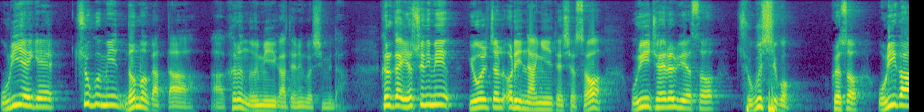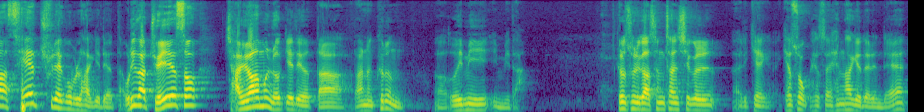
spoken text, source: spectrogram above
우리에게 죽음이 넘어갔다. 아, 그런 의미가 되는 것입니다. 그러니까 예수님이 6월절 어린 양이 되셔서 우리 죄를 위해서 죽으시고 그래서 우리가 새 출애굽을 하게 되었다. 우리가 죄에서 자유함을 얻게 되었다라는 그런 어, 의미입니다. 그래서 우리가 성찬식을 이렇게 계속해서 행하게 되는데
